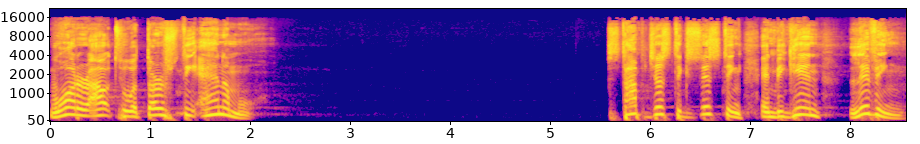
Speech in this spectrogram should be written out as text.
water out to a thirsty animal. Stop just existing and begin living.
